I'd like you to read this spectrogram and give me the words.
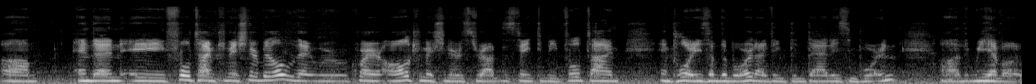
Um, and then a full-time commissioner bill that will require all commissioners throughout the state to be full-time employees of the board. I think that that is important. Uh, we have a,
